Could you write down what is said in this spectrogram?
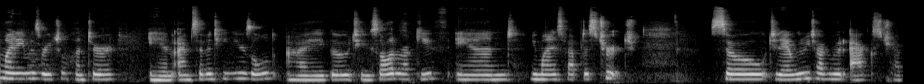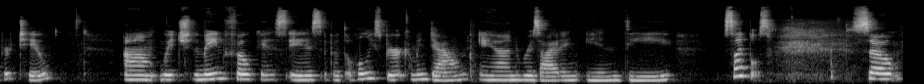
my name is Rachel Hunter, and I'm 17 years old. I go to Solid Rock Youth and New Minas Baptist Church. So today I'm going to be talking about Acts chapter 2, um, which the main focus is about the Holy Spirit coming down and residing in the disciples. So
